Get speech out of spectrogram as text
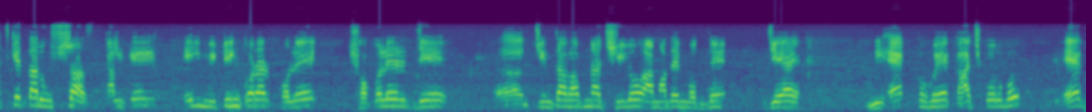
আজকে তার উচ্ছ্বাস, কালকে এই মিটিং করার ফলে সকলের যে চিন্তা ভাবনা ছিল আমাদের মধ্যে, যে এক হয়ে কাজ করব এক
